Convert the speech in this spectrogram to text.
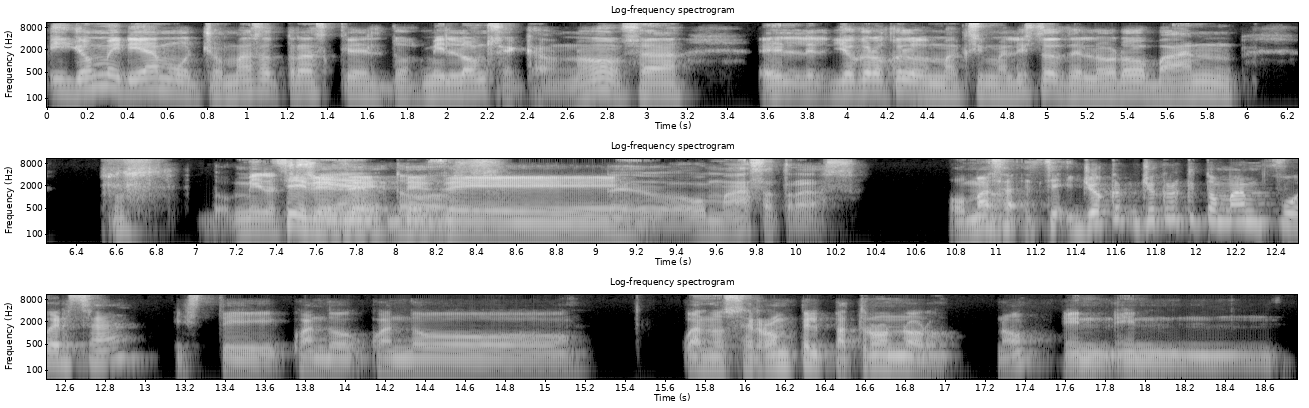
y yo me iría mucho más atrás que el 2011, cabrón, ¿no? O sea, el, yo creo que los maximalistas del oro van uf, 1800 sí, desde, desde... o más atrás. O más, ¿no? yo, yo creo que toman fuerza este, cuando, cuando, cuando se rompe el patrón oro, ¿no? En, en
